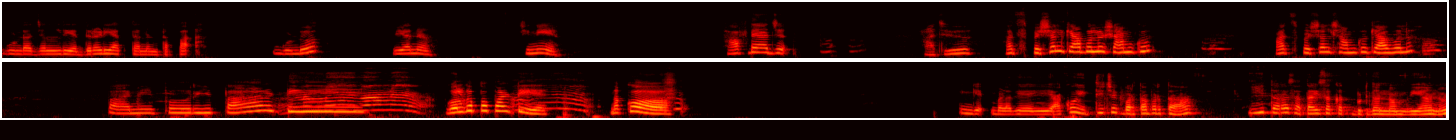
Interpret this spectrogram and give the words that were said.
ಗುಂಡ ಜಲ್ದಿ ಎದ್ದು ರೆಡಿ ಆಗ್ತಾನಂತಪ್ಪ ಗುಂಡು ವಿಯನ ಚಿನ್ನಿ हाफ डे आज आज आज स्पेशल क्या बोलो शाम को आज स्पेशल शाम को क्या बोलो पानी पूरी पार्टी गोलगप्पा पार्टी ನಕ್ಕೋ ಹಿಂಗೆ ಬೆಳಗ್ಗೆ ಯಾಕೋ ಇತ್ತೀಚೆಗೆ ಬರ್ತಾ ಬರ್ತಾ ಈ ಥರ ಸತಾಯಿಸಕತ್ಬಿಟ್ಟಿದ ನಮ್ಮ ವಿಯಾನು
